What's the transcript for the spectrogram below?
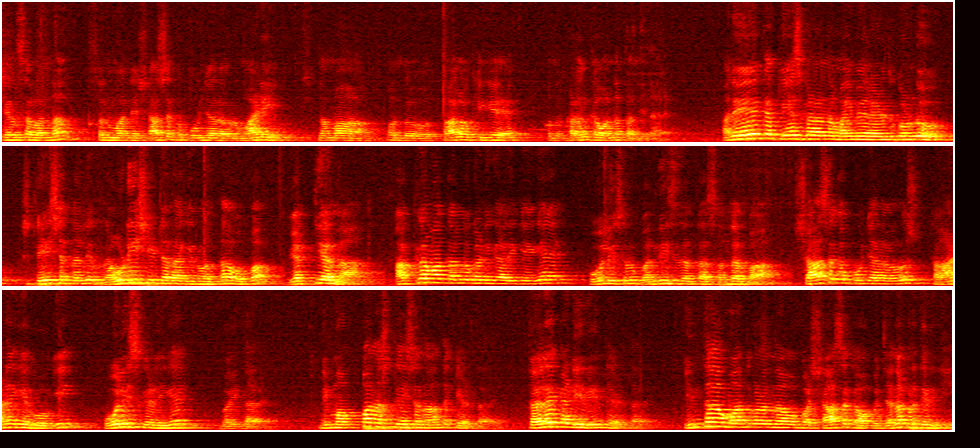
ಕೆಲಸವನ್ನ ಸನ್ಮಾನ್ಯ ಶಾಸಕ ಪೂಜಾರವರು ಮಾಡಿ ನಮ್ಮ ಒಂದು ತಾಲೂಕಿಗೆ ಒಂದು ಕಳಂಕವನ್ನು ತಂದಿದ್ದಾರೆ. ಅನೇಕ ಕೇಸ್ಗಳನ್ನ ಮೈ ಮೇಲೆ ಎಳೆದುಕೊಂಡು ಸ್ಟೇಷನ್ನಲ್ಲಿ ರೌಡಿ ಶೀಟರ್ ಆಗಿರುವಂತಹ ಒಬ್ಬ ವ್ಯಕ್ತಿಯನ್ನ ಅಕ್ರಮ ಕಲ್ಲು ಗಣಿಗಾರಿಕೆಗೆ ಪೊಲೀಸರು ಬಂಧಿಸಿದಂತಹ ಸಂದರ್ಭ ಶಾಸಕ ಪೂಜಾರವರು ಠಾಣೆಗೆ ಹೋಗಿ ಪೊಲೀಸ್ಗಳಿಗೆ ಬೈತಾರೆ. ನಿಮ್ಮ ಅಪ್ಪನ ಸ್ಟೇಷನ್ ಅಂತ ಕೇಳ್ತಾರೆ. ತಲೆ ಕಡೀರಿ ಅಂತ ಹೇಳ್ತಾರೆ. ಇಂತಹ ಮಾತುಗಳನ್ನ ಒಬ್ಬ ಶಾಸಕ, ಒಬ್ಬ ಜನಪ್ರತಿನಿಧಿ,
